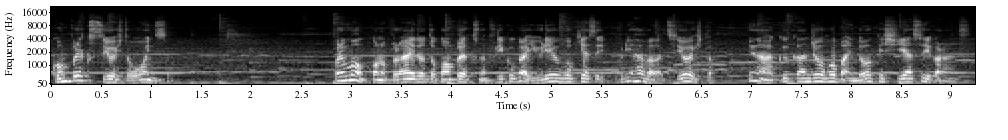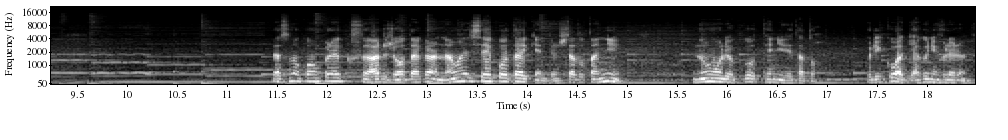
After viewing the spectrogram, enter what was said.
コンプレックス強い人多いんですよ。これもこのプライドとコンプレックスの振り子が揺れ動きやすい振り幅が強い人っていうのは空間情報場に同化しやすいからなんです。でそのコンプレックスがある状態から生地成功体験っていうのをした途端に能力を手に入れたと。振り子は逆に触れるんで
